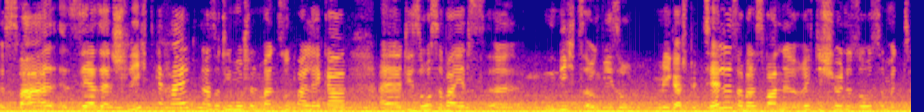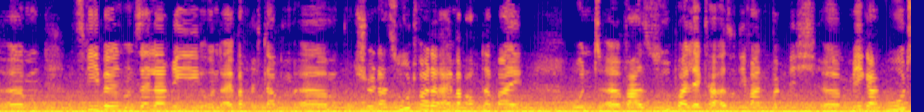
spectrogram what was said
es war sehr, sehr schlicht gehalten. Also die Muscheln waren super lecker. Äh, die Soße war jetzt äh, nichts irgendwie so mega Spezielles, aber es war eine richtig schöne Soße mit ähm, Zwiebeln und Sellerie und einfach, ich glaube, ähm, ein schöner Sud war da einfach auch dabei und äh, war super lecker. Also die waren wirklich äh, mega gut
